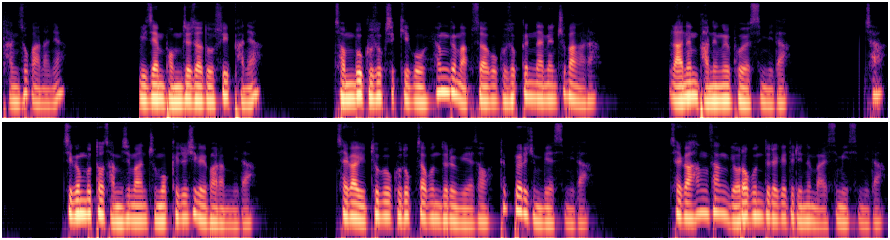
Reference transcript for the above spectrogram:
단속 안 하냐? 이젠 범죄자도 수입하냐? 전부 구속시키고 현금 압수하고 구속 끝나면 추방하라. 라는 반응을 보였습니다. 자, 지금부터 잠시만 주목해 주시길 바랍니다. 제가 유튜브 구독자분들을 위해서 특별히 준비했습니다. 제가 항상 여러분들에게 드리는 말씀이 있습니다.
